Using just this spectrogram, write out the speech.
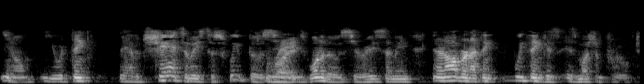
you know, you would think they have a chance at least to sweep those series. Right. One of those series. I mean, in Auburn, I think we think is is much improved.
